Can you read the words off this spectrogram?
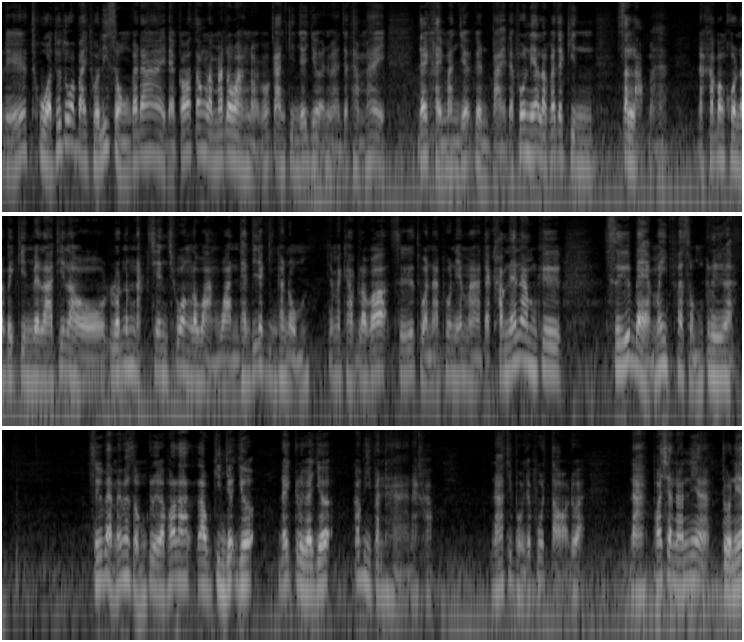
หรือถั่วทั่วๆไปถั่วลิสงก็ได้ แต่ก็ต้องระมัดระวังหน่อยเพราะการกินเยอะๆเนี่ยอาจจะทำให้ได้ไขมันเยอะเกินไป แต่พวกนี้เราก็จะกินสลับนะฮะ นะครับบางคนเราไปกินเวลาที่เราลดน้ำหนักเช่นช่วงระหว่างวัน แทนที่จะกินขนมใช่ไหมครับเราก็ซื้อถั่วนัทพวกนี้มา แต่คำแนะนำคือซื้อแบบไม่ผสมเกลือ ซื้อแบบไม่ผสมเกลือ เพราะเราเรากินเยอะๆได้เกลือเยอะก็มีปัญหานะครับ นะที่ผมจะพูดต่อด้วยนะเพราะฉะนั้นเนี่ยตัวนี้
